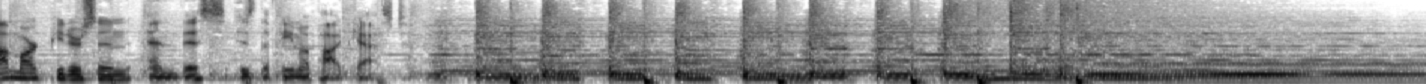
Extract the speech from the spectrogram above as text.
I'm Mark Peterson, and this is the FEMA Podcast.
